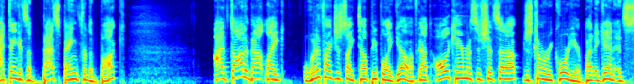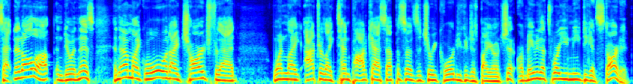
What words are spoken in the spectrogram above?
I think it's the best bang for the buck. I've thought about like, what if I just like tell people like, yo, I've got all the cameras and shit set up, just come and record here. But again, it's setting it all up and doing this. And then I'm like, well, what would I charge for that? When like after like 10 podcast episodes that you record, you could just buy your own shit. Or maybe that's where you need to get started.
